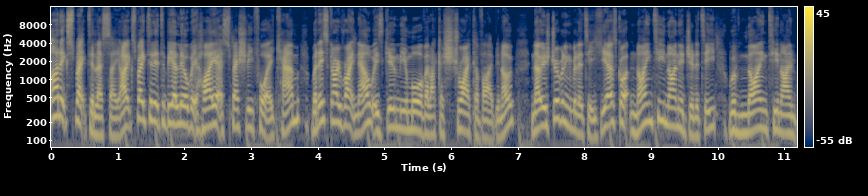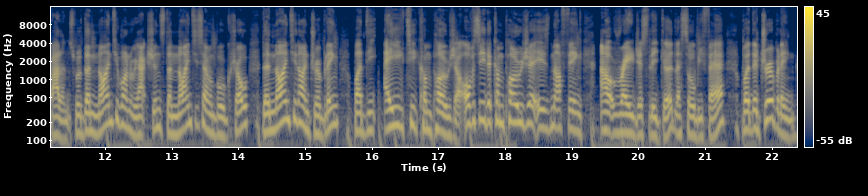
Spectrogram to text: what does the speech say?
unexpected, let's say. I expected it to be a little bit higher, especially for a cam, but this guy right now is giving me more of a like a striker vibe, you know? Now, his dribbling ability, he has got 99 agility with 99 balance, with the 91 reactions, the 97 ball control, the 99 dribbling, but the 80 composure. Obviously, the composure is nothing outrageously good, let's all be fair, but the dribbling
